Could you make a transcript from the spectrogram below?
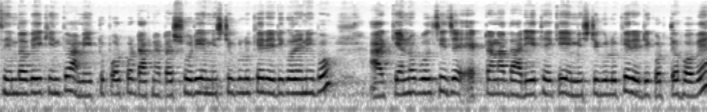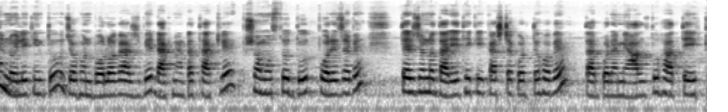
সেমভাবেই কিন্তু আমি একটু পরপর ডাকনাটা সরিয়ে মিষ্টিগুলোকে রেডি করে নিব। আর কেন বলছি যে একটানা দাঁড়িয়ে থেকে এই মিষ্টিগুলোকে রেডি করতে হবে, নইলে কিন্তু যখন বলগা আসবে ডাকনাটা থাকলে সমস্ত দুধ পড়ে যাবে। তার জন্য দাঁড়িয়ে থেকে কাজটা করতে হবে। তারপর আমি আলতু হাতে একটু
